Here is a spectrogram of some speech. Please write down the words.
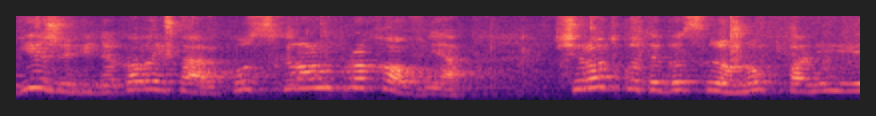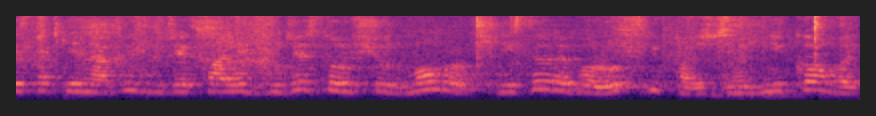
wieży widokowej parku schron prochownia. W środku tego schronu chwali, jest taki napis, gdzie chwali 27. rocznicę rewolucji październikowej.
